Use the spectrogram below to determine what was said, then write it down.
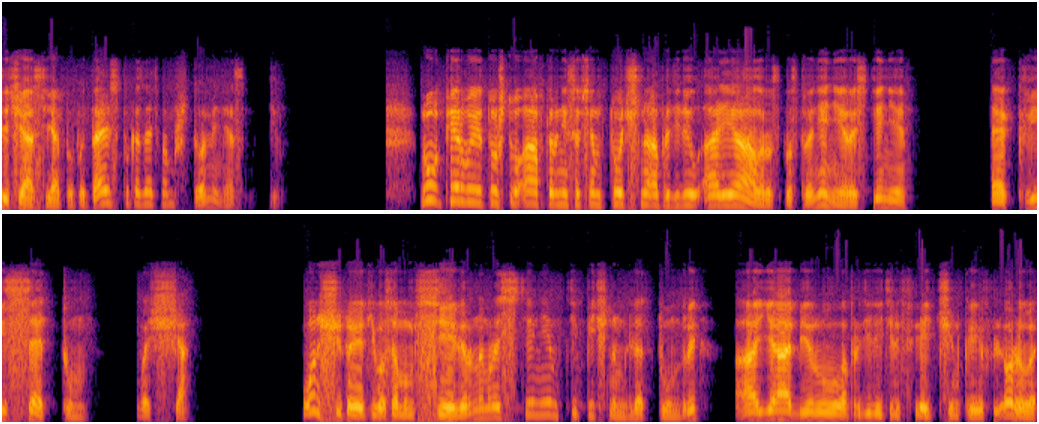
Сейчас я попытаюсь показать вам, что меня смутило. Ну, первое то, что автор не совсем точно определил ареал распространения растения эквисетум, воща. Он считает его самым северным растением, типичным для тундры, а я беру определитель Фетченко и Флерова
